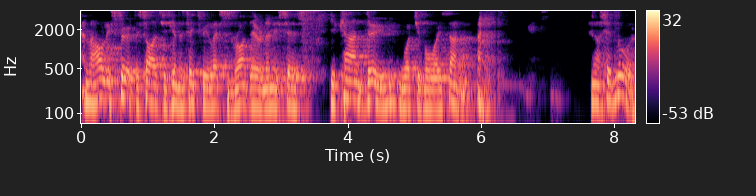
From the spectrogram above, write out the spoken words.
And the Holy Spirit decides He's going to teach me a lesson right there, and then He says, You can't do what you've always done. and I said, Lord,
